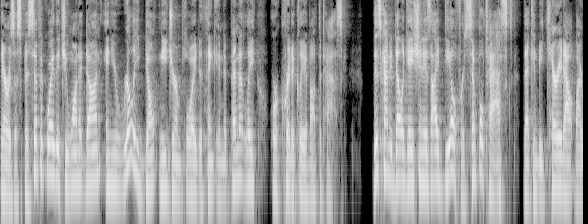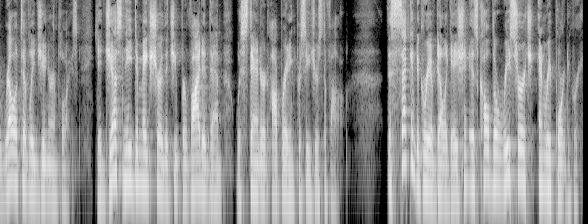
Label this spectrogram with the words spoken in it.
There is a specific way that you want it done, and you really don't need your employee to think independently or critically about the task. This kind of delegation is ideal for simple tasks that can be carried out by relatively junior employees. You just need to make sure that you provided them with standard operating procedures to follow. The second degree of delegation is called the research and report degree,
